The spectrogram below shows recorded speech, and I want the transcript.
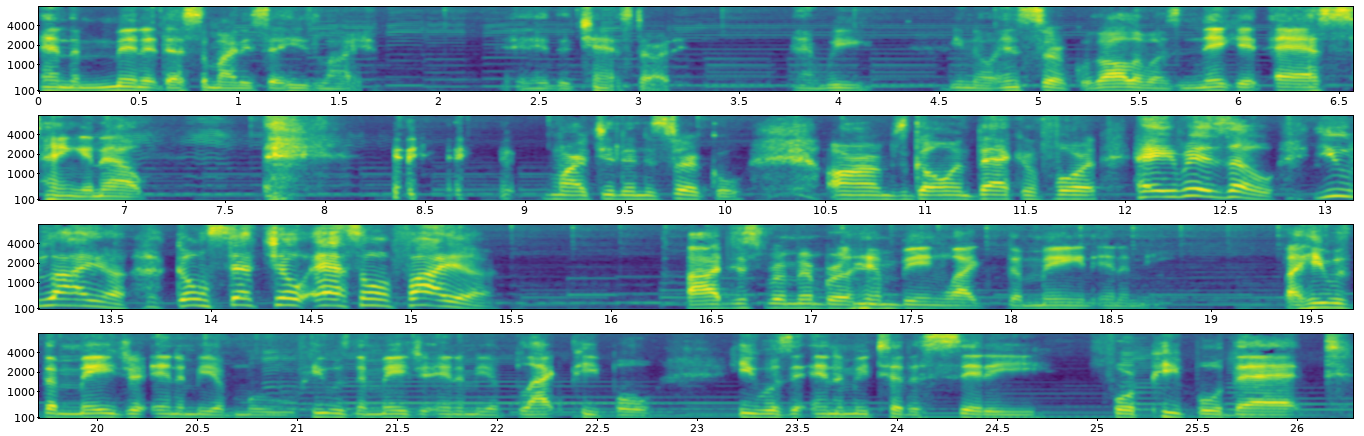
And the minute that somebody said he's lying, eh, the chant started. And we you know, in circles, all of us naked, ass hanging out, marching in a circle, arms going back and forth. Hey Rizzo, you liar, gonna set your ass on fire. I just remember him being like the main enemy. Like he was the major enemy of Move. He was the major enemy of black people. He was an enemy to the city for people that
